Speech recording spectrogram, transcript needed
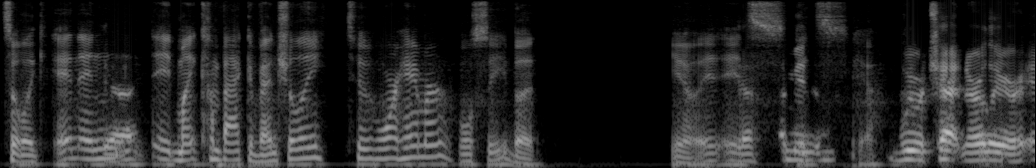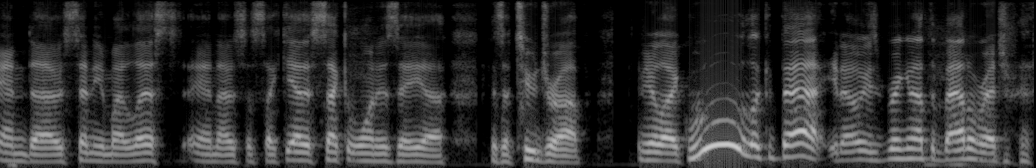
So like, and and Yeah. it might come back eventually to Warhammer. We'll see, but you know, it, it's I mean, it's, yeah. We were chatting earlier and uh, I was sending you my list and I was just like, yeah, the second one is a uh, is a two drop. And you're like, woo, look at that. You know, he's bringing out the battle regiment.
